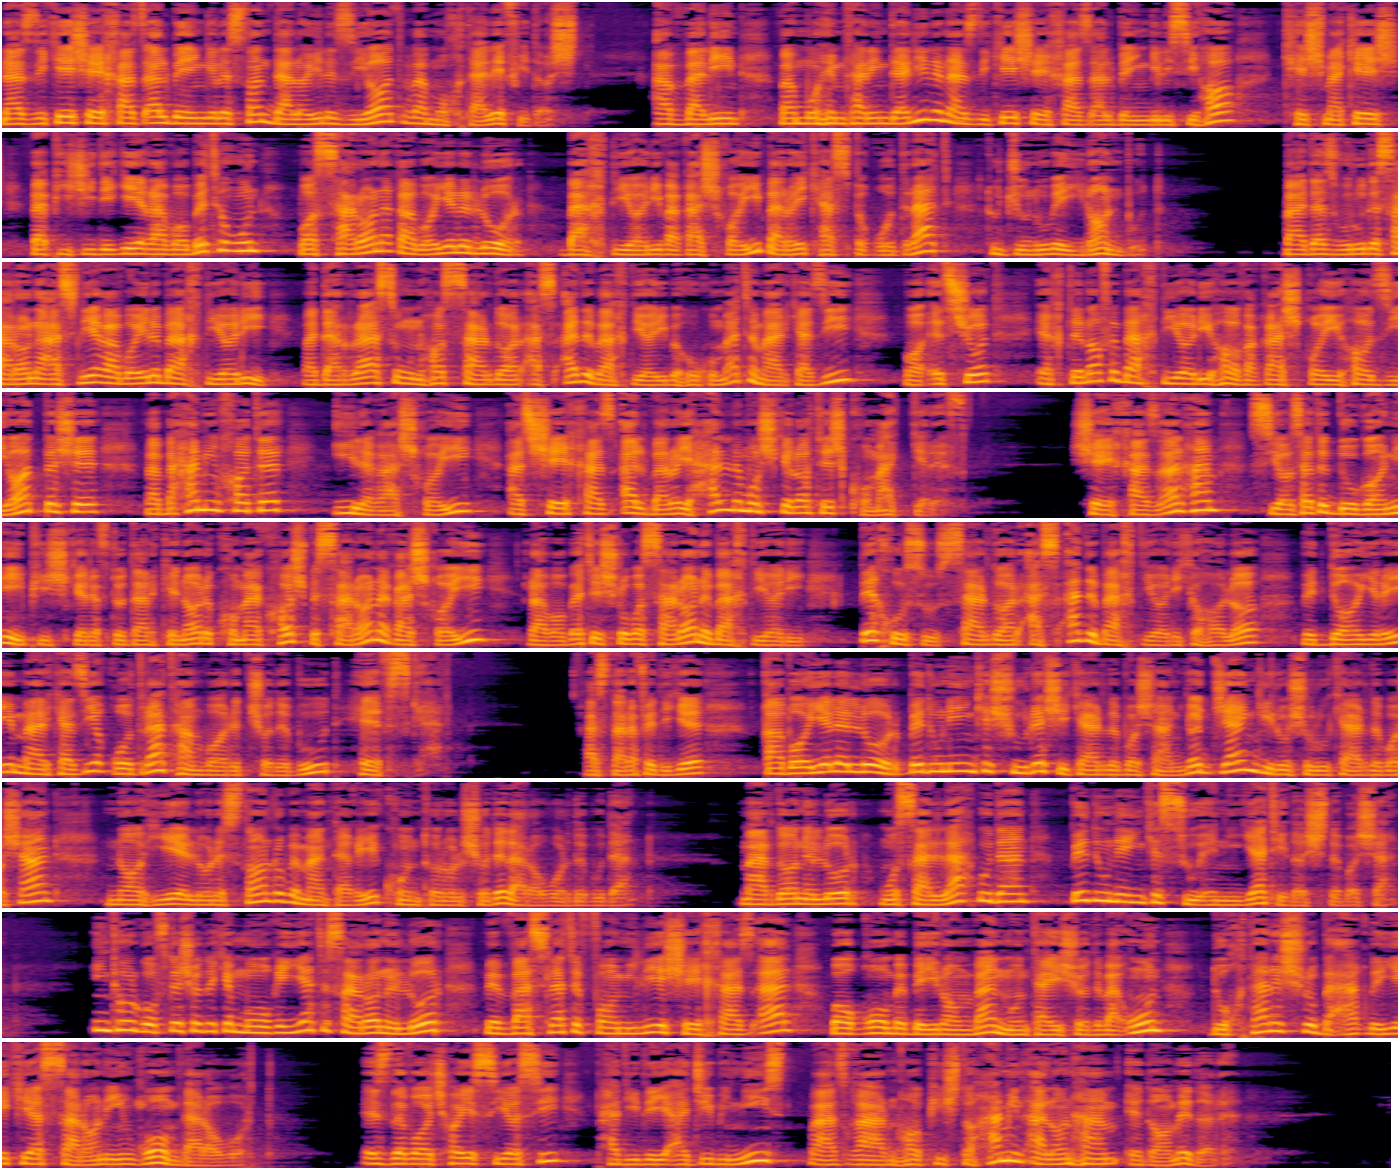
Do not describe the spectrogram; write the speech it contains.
نزدیکی شیخ خزعل به انگلستان دلایل زیاد و مختلفی داشت. اولین و مهمترین دلیل نزدیکی شیخ خزعل به انگلیسی ها کشمکش و پیچیدگی روابط اون با سران قبایل لور، بختیاری و قشقایی برای کسب قدرت تو جنوب ایران بود. بعد از ورود سران اصلی قبایل بختیاری و در رأس اونها سردار اسعد بختیاری به حکومت مرکزی باعث شد اختلاف بختیاری ها و قشقایی ها زیاد بشه و به همین خاطر ایل قشقایی از شیخ خزعل برای حل مشکلاتش کمک گرفت. شیخ خزعل هم سیاست دوگانی پیش گرفت و در کنار کمکهاش به سران قشقایی روابطش رو با سران بختیاری به خصوص سردار اسعد بختیاری که حالا به دایره مرکزی قدرت هم وارد شده بود حفظ کرد. از طرف دیگه قبایل لر بدون اینکه شورشی کرده باشن یا جنگی رو شروع کرده باشن ناحیه لرستان رو به منطقه کنترل شده در آورده بودن. مردان لر مسلح بودند بدون اینکه سوء نیتی داشته باشند. اینطور گفته شده که موقعیت سران لر به وصلت فامیلی شیخ خزعل با قوم بیرانوند منتهی شده و اون دخترش رو به عقد یکی از سران این قوم در آورد. ازدواج های سیاسی پدیده عجیبی نیست و از قرنها پیش تا همین الان هم ادامه داره.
